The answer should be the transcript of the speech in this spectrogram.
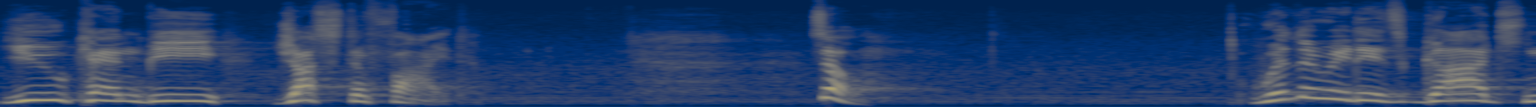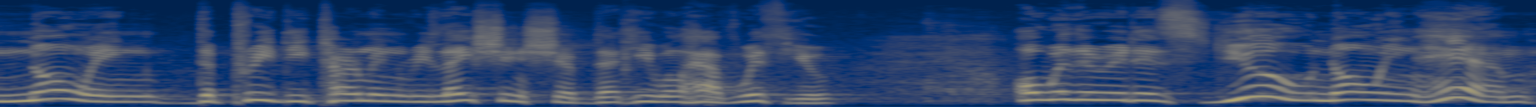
you can be justified. So, whether it is God's knowing the predetermined relationship that He will have with you, or whether it is you knowing Him,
